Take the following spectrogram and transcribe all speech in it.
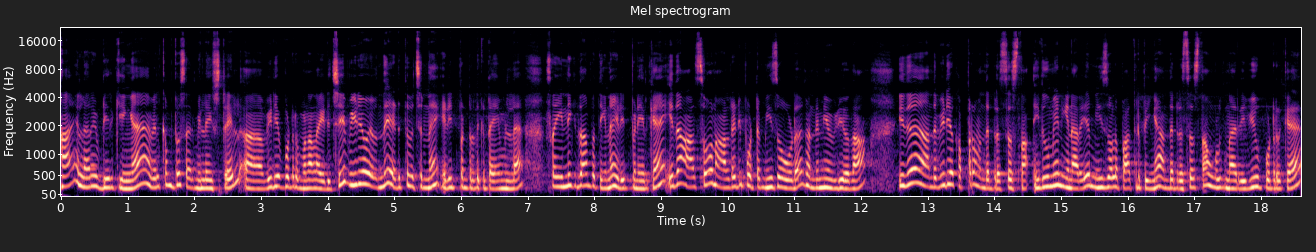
ஹாய் எல்லோரும் எப்படி இருக்கீங்க? Welcome to Sharmi life style video போட்டு ரொம்ப நாள் ஆகிடுச்சு வீடியோவை வந்து எடுத்து வச்சுருந்தேன். எடிட் பண்ணுறதுக்கு டைம் இல்லை. ஸோ இன்றைக்கி தான் பார்த்தீங்கன்னா எடிட் பண்ணியிருக்கேன். இது ஆல்சோ நான் ஆல்ரெடி போட்ட மீசோவோட கண்டினியூ வீடியோ தான். இது அந்த வீடியோக்கு அப்புறம் வந்த ட்ரெஸ்ஸஸ் தான். இதுவுமே நீங்கள் நிறைய மீசோவில் பார்த்துருப்பீங்க. அந்த ட்ரெஸ்ஸஸ் தான் உங்களுக்கு நான் ரிவ்யூ போட்டிருக்கேன்.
